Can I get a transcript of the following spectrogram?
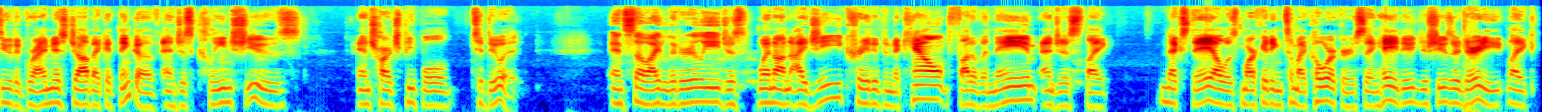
do the grimiest job I could think of and just clean shoes and charge people to do it. And so I literally just went on IG, created an account, thought of a name, and just like next day I was marketing to my coworkers saying, Hey dude, your shoes are dirty. Like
